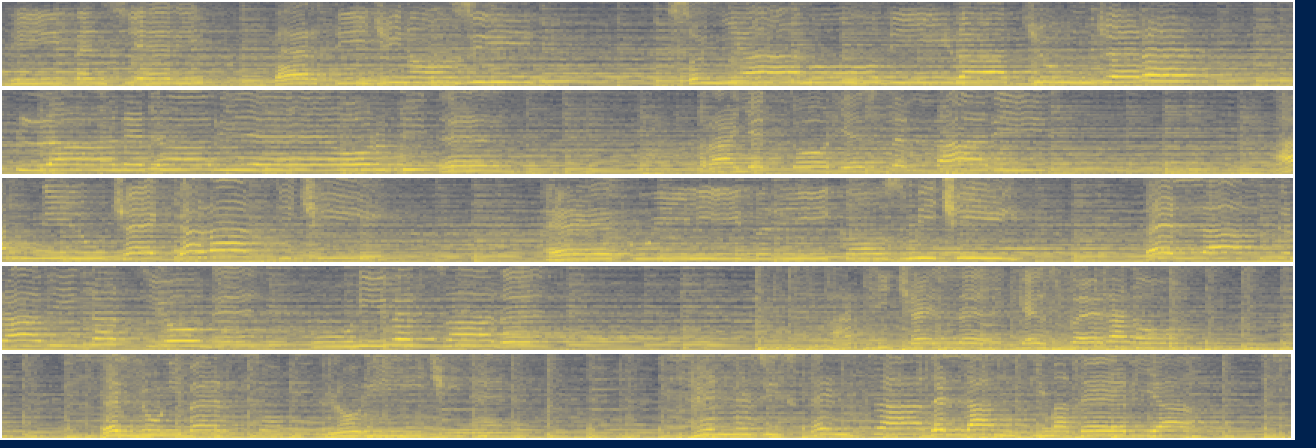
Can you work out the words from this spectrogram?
di pensieri vertiginosi, sogniamo di raggiungere planetarie orbite, traiettorie stellari, anni luce galattici, equilibri cosmici della gravitazione universale, particelle che svelano dell'universo l'origine e l'esistenza dell'antimateria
